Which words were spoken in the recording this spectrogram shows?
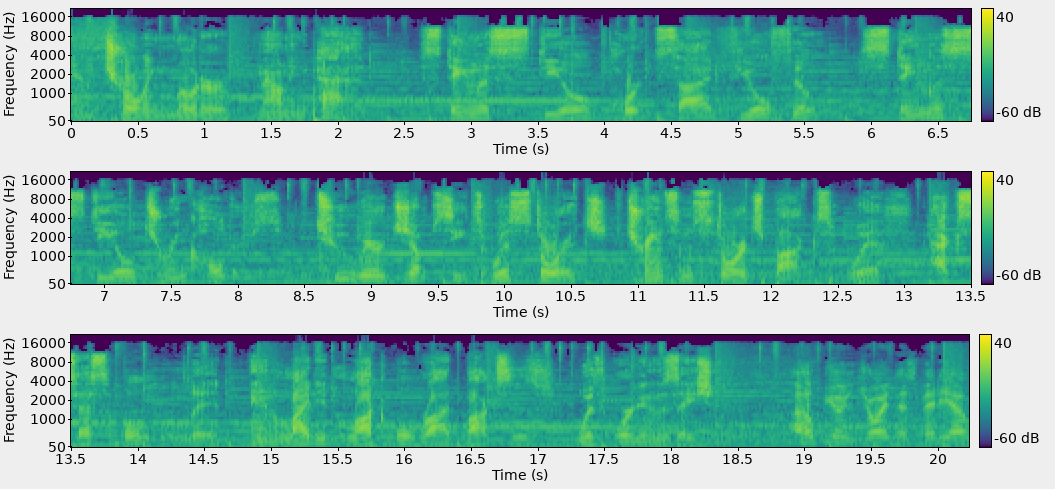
and trolling motor mounting pad, stainless steel port side fuel fill, stainless steel drink holders, two rear jump seats with storage, transom storage box with accessible lid, and lighted lockable rod boxes with organization. I hope you enjoyed this video.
